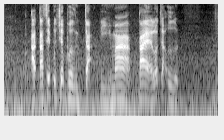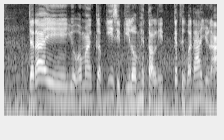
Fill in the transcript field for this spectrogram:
6 อัตราสิ้นเปลืองเชื้อเพลิงจะดีมาก แต่รถจะอืดจะได้อยู่ประมาณเกือบ 20 กิโลเมตรต่อลิตร ก็ถือว่าได้อยู่นะ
